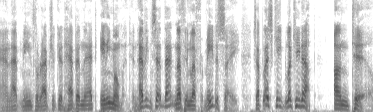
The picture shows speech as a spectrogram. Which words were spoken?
And that means the rapture could happen at any moment. And having said that, nothing left for me to say except let's keep looking up until.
